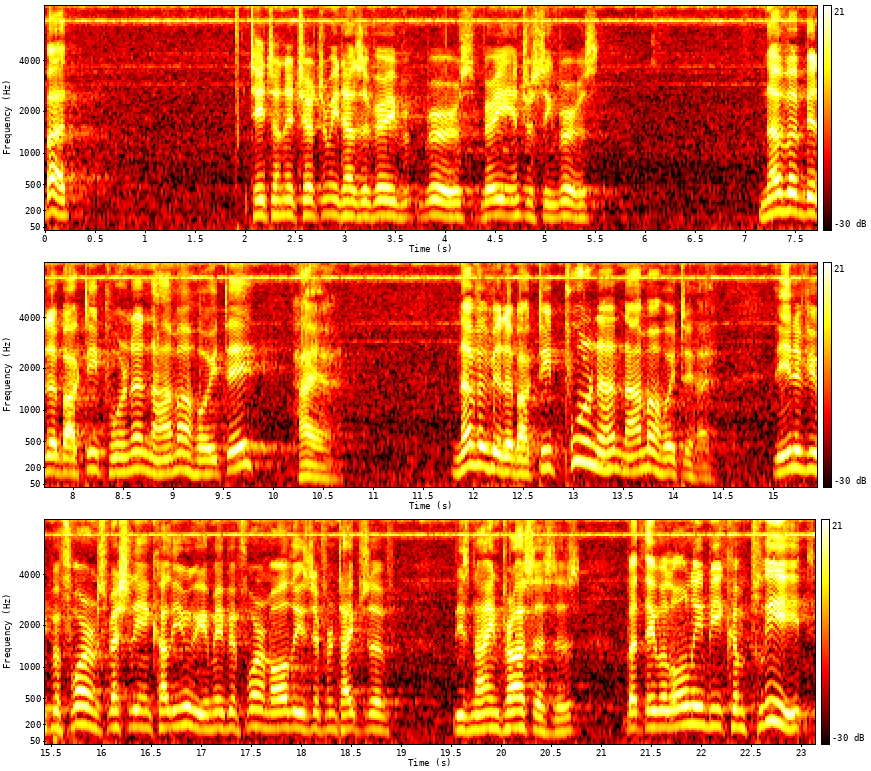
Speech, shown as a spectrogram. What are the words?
But Chaitanya Charitamrita has a very verse, very interesting verse. Navabida Bhakti Purna Nama Hoite Haya. Navavida Bhakti Purna Nama Hoite Haya. The interview perform, especially in Kali Yuga, you may perform all these different types of these nine processes, but they will only be complete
